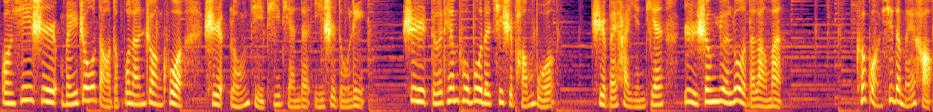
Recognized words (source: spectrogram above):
广西是涠洲岛的波澜壮阔，是龙脊梯田的遗世独立，是得天瀑布的气势磅礴，是北海银天日升月落的浪漫。可广西的美好。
